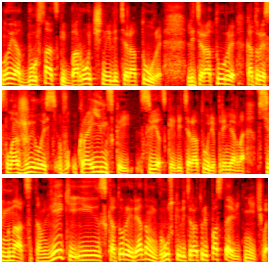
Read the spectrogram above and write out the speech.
ну и от бурсатской барочной литературы. Литературы, которая сложилась в украинской светской литературе примерно в 17 веке и с которой рядом в русской литературе поставить нечего.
